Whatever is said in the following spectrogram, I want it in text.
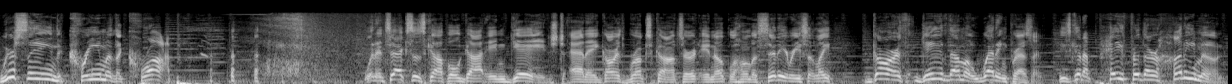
We're seeing the cream of the crop. when a Texas couple got engaged at a Garth Brooks concert in Oklahoma City recently, Garth gave them a wedding present. He's going to pay for their honeymoon.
